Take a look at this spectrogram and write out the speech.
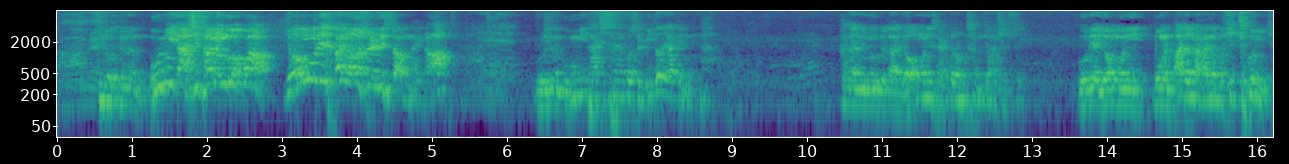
아멘. 기독교는 몸이 다시 사는 것과 영원히 사는 것을 믿사옵나이다. 우리는 몸이 다시 사는 것을 믿어야 됩니다. 하나님은 우리가 영원히 살도록 창조하셨어요. 우리의 영혼이 몸을 빠져나가는 것이 죽음이죠.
